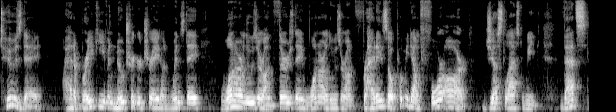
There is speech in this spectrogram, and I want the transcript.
Tuesday. I had a break even, no trigger trade on Wednesday one R loser on Thursday, one R loser on Friday. So it put me down 4R just last week. That's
